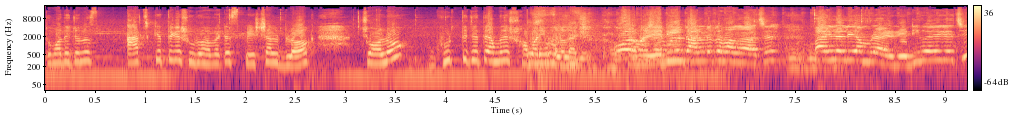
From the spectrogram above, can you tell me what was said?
তোমাদের জন্য আজকের থেকে শুরু হবে একটা স্পেশাল ব্লগ চলো ঘুরতে যেতে আমাদের সবারই ভালো লাগে। আমরা রেডি জানলাটা ভাঙা আছে। ফাইনালি আমরা রেডি হয়ে গেছি।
